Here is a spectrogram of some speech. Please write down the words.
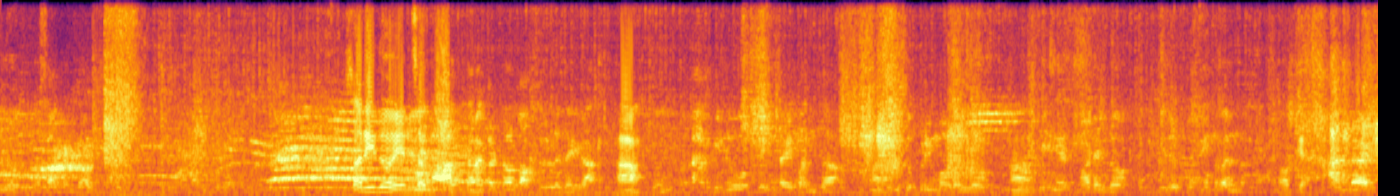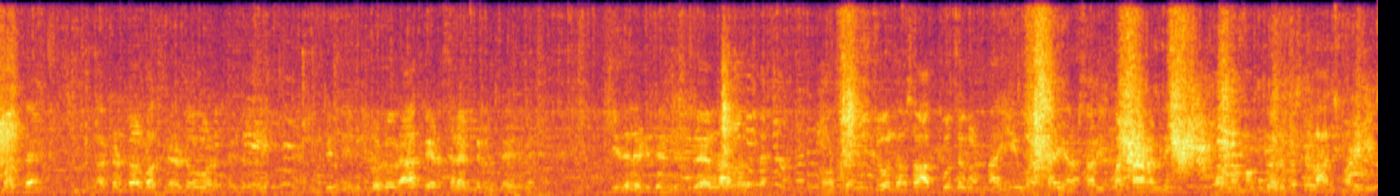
ಇದು ಹೊಸ ಕಂಟ್ರೋಲ್ ಸರ್ ಇದು ಏನು ಸರ್? ನಾಲ್ಕು ಥರ ಕಂಟ್ರೋಲ್ ಬಾಕ್ಸ್ಗಳಿದೆ ಈಗ. ಹಾಂ. ಇದು ಇನ್ ಟೈಪ್ ಅಂತ ಹಾ. ಇದು ಸುಪ್ರೀಂ ಮಾಡೆಲ್ಲು ಹಾ. ಜೀನಿಯಸ್ ಮಾಡೆಲ್ಲು ಇದು two in one okay. Hundred ಮತ್ತೆ ಕಂಟ್ರೋಲ್ ಬಾಕ್ಸ್ ಎರಡೂ ಬರುತ್ತೆ ಇದರಲ್ಲಿ. ವಿತ್ ಇನ್ಕ್ಲೂಡ್ ರ್ಯಾಪಿಯರ್ ಸೆಲೆಕ್ಟ್ ಇರುತ್ತೆ ಇದರಲ್ಲಿ. ಇದರಲ್ಲಿ ಡಿಸೈನ್ ಡಿಸ್ಪ್ಲೇ ಎಲ್ಲ ಬರುತ್ತೆ. ಓಕೆ. ಇಷ್ಟು ಒಂದು ಹೊಸ ಅದ್ಭುತಗಳನ್ನ ಈ ವರ್ಷ ಎರಡು ಸಾವಿರದ ಇಪ್ಪತ್ತಾರಲ್ಲಿ ನಾವು ನಮ್ಮ ಬಸ್ಸಲ್ಲಿ ಲಾಂಚ್ ಮಾಡಿದ್ದೀವಿ.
